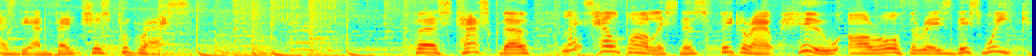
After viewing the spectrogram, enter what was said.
as the adventures progress. First task though, let's help our listeners figure out who our author is this week.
